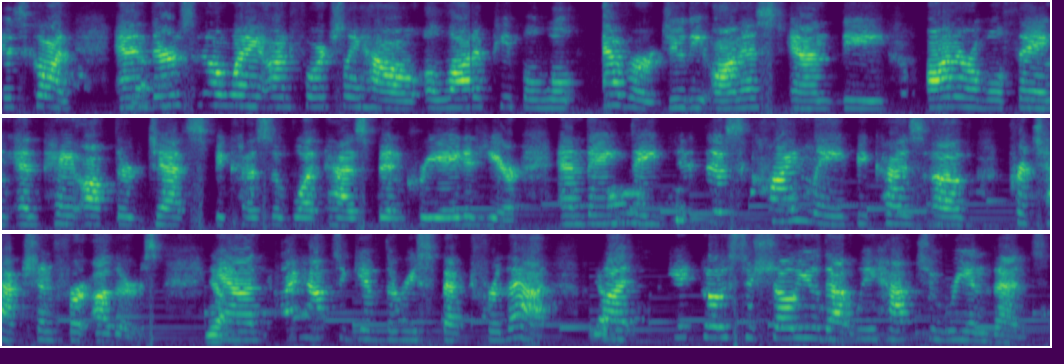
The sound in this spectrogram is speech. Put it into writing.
It's gone. And Yeah. there's no way, unfortunately, how a lot of people will ever do the honest and the honorable thing and pay off their debts because of what has been created here. And they, they did this kindly because of protection for others. Yeah. And I have to give the respect for that. Yeah. But it goes to show you that we have to reinvent.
